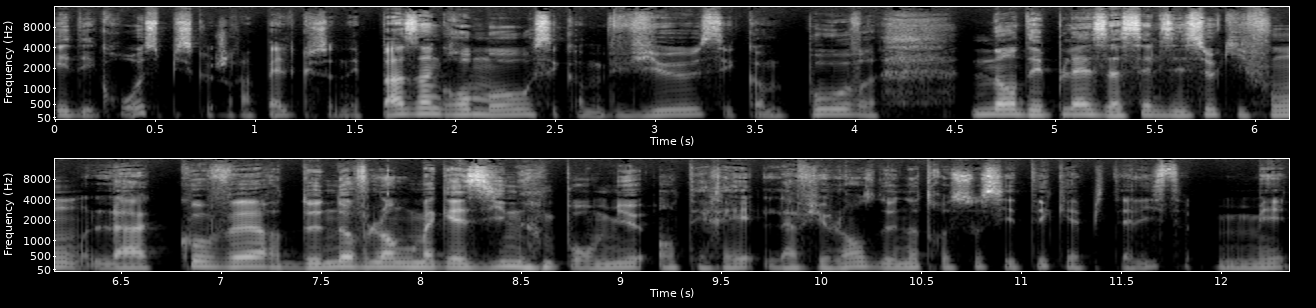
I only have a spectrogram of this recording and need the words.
et des grosses, puisque je rappelle que ce n'est pas un gros mot, c'est comme vieux, c'est comme pauvre. N'en déplaise à celles et ceux qui font la cover de Novlangue Magazine pour mieux enterrer la violence de notre société capitaliste, mais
